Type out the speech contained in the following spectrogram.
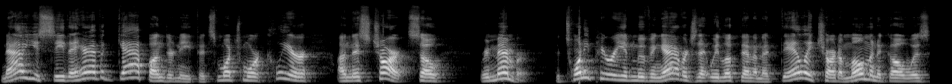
Now you see they have a gap underneath. It's much more clear on this chart. So Remember, the 20 period moving average that we looked at on the daily chart a moment ago was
